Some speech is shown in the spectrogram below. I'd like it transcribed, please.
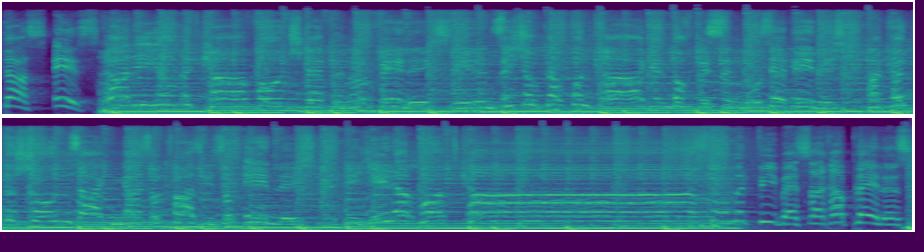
Das ist Radio mit K von Steffen und Felix. Reden sich um Kopf und Kragen, doch wissen nur sehr wenig. Man könnte schon sagen, also quasi so ähnlich wie jeder Podcast. Nur mit viel besserer Playlist.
